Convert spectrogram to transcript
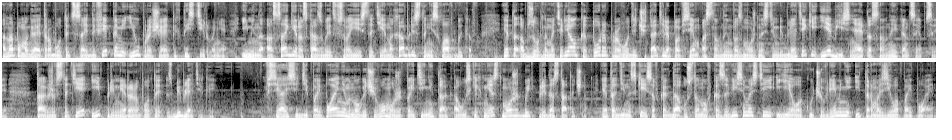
Она помогает работать с сайд-эффектами и упрощает их тестирование. Именно о саге рассказывает в своей статье на Хабре Станислав Быков. Это обзорный материал, который проводит читателя по всем основным возможностям библиотеки и объясняет основные концепции. Также в статье и примеры работы с библиотекой. В CI/CD пайплайне много чего может пойти не так, а узких мест может быть предостаточно. Это один из кейсов, когда установка зависимостей ела кучу времени и тормозила пайплайн.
